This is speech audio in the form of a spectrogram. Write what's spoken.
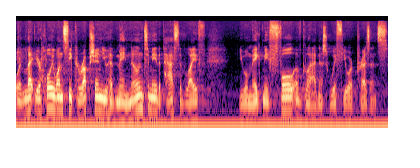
or let your Holy One see corruption. You have made known to me the past of life. You will make me full of gladness with your presence.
